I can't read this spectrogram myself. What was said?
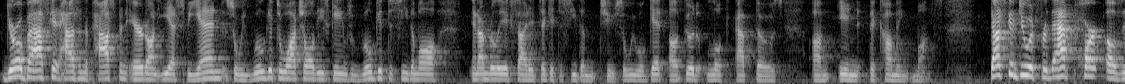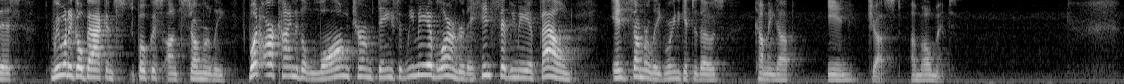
Eurobasket has in the past been aired on ESPN, so we will get to watch all these games. We will get to see them all, and I'm really excited to get to see them too. So we will get a good look at those um, in the coming months. That's going to do it for that part of this. We want to go back and focus on Summer League. What are kind of the long term things that we may have learned or the hints that we may have found in Summer League? We're going to get to those coming up in just a moment.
